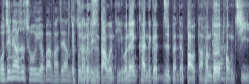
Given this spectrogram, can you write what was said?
我今天要是厨余有办法这样子，欸、部长，那个是大问题。我那天看那个日本的报道，他们都有统计，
